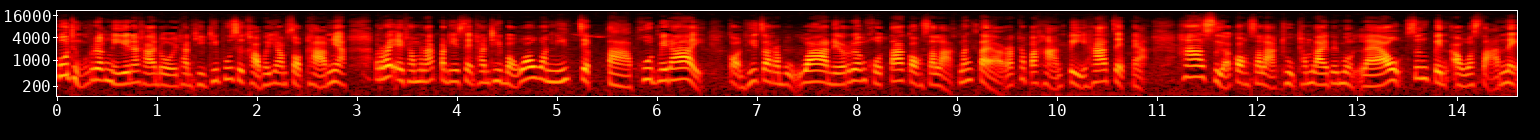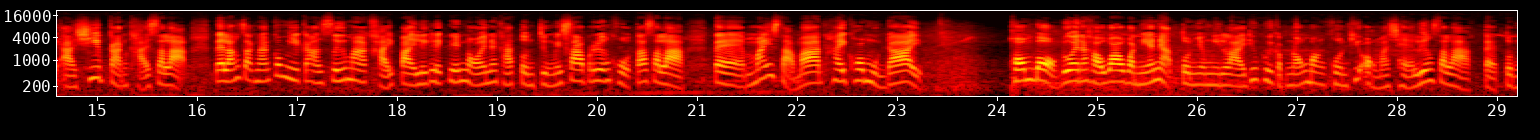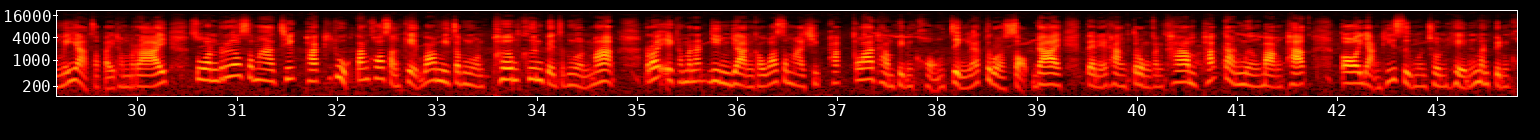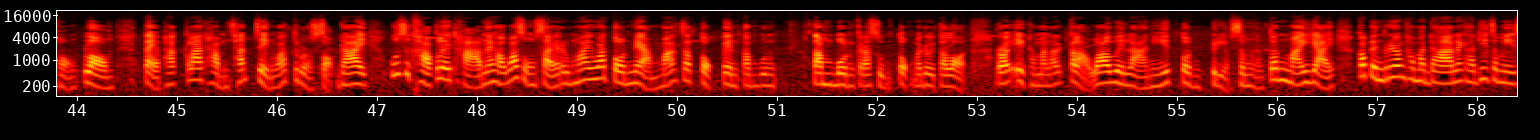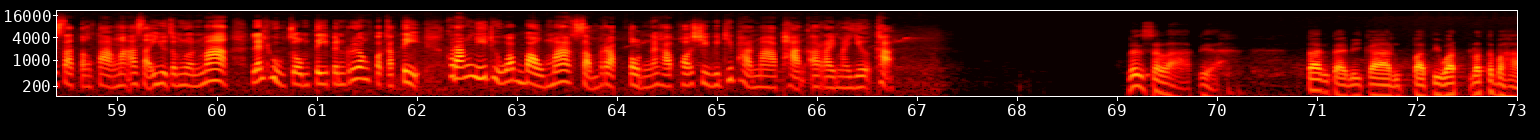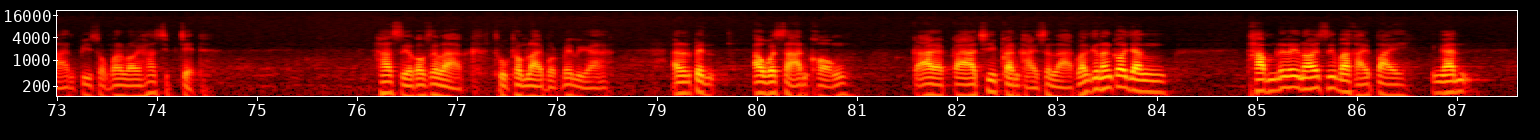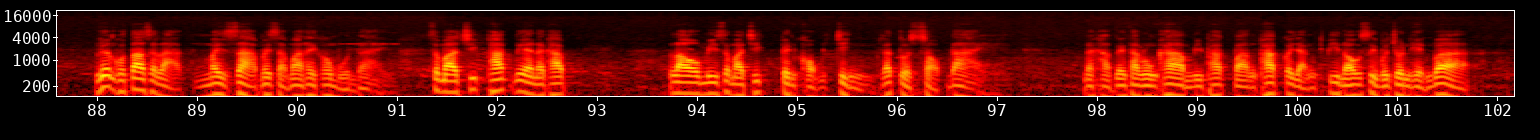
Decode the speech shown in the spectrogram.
พูดถึงเรื่องนี้นะคะ โดยทันทีที่ผู้สื่อข่าวพยายามสอบถามเนี่ยร้อยเอกธรรมนัฐปฏิเสธทันทีบอกว่าวันนี้เจ็บตาพูดไม่ได้ ก่อนที่จะระบุว่าในเรื่องโคต้ากองสลากตั้งแต่รัฐประหารปี 57 เนี่ยห้าเสือกองสลากถูกทำลายไปหมดแล้ว ซึ่งเป็นอวสานในอาชีพการขายสลาก แต่หลังจากนั้นก็มีการซื้อมาขายไปเล็กๆน้อยๆนะคะ ตนจึงไม่ทราบเรื่องโคต้าสลาก แต่ไม่สามารถให้ข้อมูลได้ พร้อมบอกด้วยนะคะว่าวันนี้เนี่ยตนยังมีไลน์ที่คุยกับน้องบางคนที่ออกมาแชร์เรื่องสลาก แต่ตนไม่อยากจะไปทำร้าย ส่วนเรื่องสมาชิกพักที่ถูกตั้งข้อสังเกตว่ามีจำนวนเพิ่มขึ้นเป็นจำนวนมาก ร้อยเอกธรรมนัฐยืนยันค่ะว่าสมาชิกพักกล้าทำเป็นของจริงและตรวจสอบได้ แต่ในทางตรงกันข้ามพักการเมืองบางพัก ก็อย่างที่สื่อมวลชนเห็นมันเป็นของปลอม แต่พักกล้าทำชัดเจนว่าตรวจสอบได้ ผู้สื่อข่าวก็เลยถามนะคะว่าสงสัยหรือไม่ว่าตนเนี่ยมักจะตกเป็นตำบุญ ตำบลกระสุนตกมาโดยตลอด ร้อยเอกธรรมนัฐกล่าวว่าเวลานี้ตนเปรียบเสมือนต้นไม้ใหญ่ ก็เป็นเรื่องธรรมดานะคะที่จะมีสัตว์ต่างๆ มาอาศัยอยู่จำนวนมาก และถูกโจมตีเป็นเรื่องปกติ ครั้งนี้ถือว่าเบามากสำหรับตนนะคะ เพราะชีวิตที่ผ่านมาผ่านอะไรมาเยอะค่ะ เรื่องสลากเนี่ยตั้งแต่มีการปฏิวัติรัฐประหารปี 2557ห้าเสือกองสลากถูกทำลายหมดไม่เหลือ อันนั้นเป็นอวสานของ การการอาชีพการขายสลาก หลังจากนั้นก็ยังทำเล็กๆน้อยๆซื้อมาขายไปงั้นเรื่องโคต้าสลากไม่ทราบไม่สามารถให้ข้อมูลได้ สมาชิกพักเนี่ยนะครับ เรามีสมาชิกเป็นของจริงและตรวจสอบได้นะครับ ในทางตรงข้ามมีพักบางพักก็อย่างที่พี่น้องสื่อมวลชนเห็นว่า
